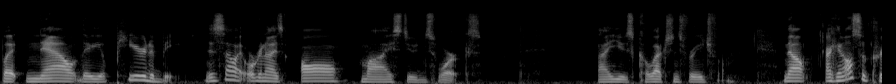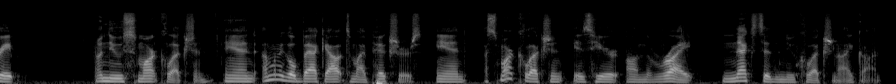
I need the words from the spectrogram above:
but now they appear to be. This is how I organize all my students' works. I use collections for each of them. Now, I can also create a new smart collection. And I'm going to go back out to my pictures. And a smart collection is here on the right next to the new collection icon.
